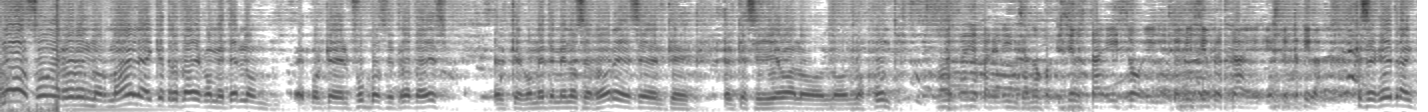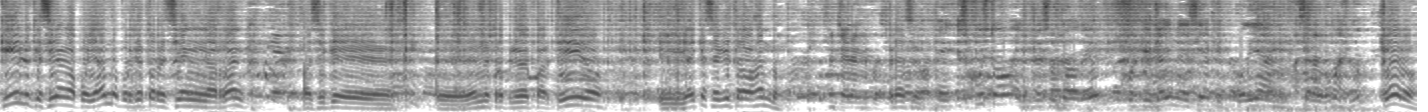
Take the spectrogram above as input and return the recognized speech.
No, son errores normales, hay que tratar de cometerlos eh, porque el fútbol se trata de eso. El que comete menos errores es el que, el que se lleva lo- lo- los puntos. Un mensaje para el hincha, ¿no? Porque siempre está eso, y también siempre está eh, expectativa. Que se quede tranquilo y que sigan apoyando porque esto recién arranca. Así que eh, es nuestro primer partido y hay que seguir trabajando. Muchas gracias por Gracias. Eh, es justo el resultado de hoy, porque Jair me decía que podían hacer algo más, ¿no? Claro,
